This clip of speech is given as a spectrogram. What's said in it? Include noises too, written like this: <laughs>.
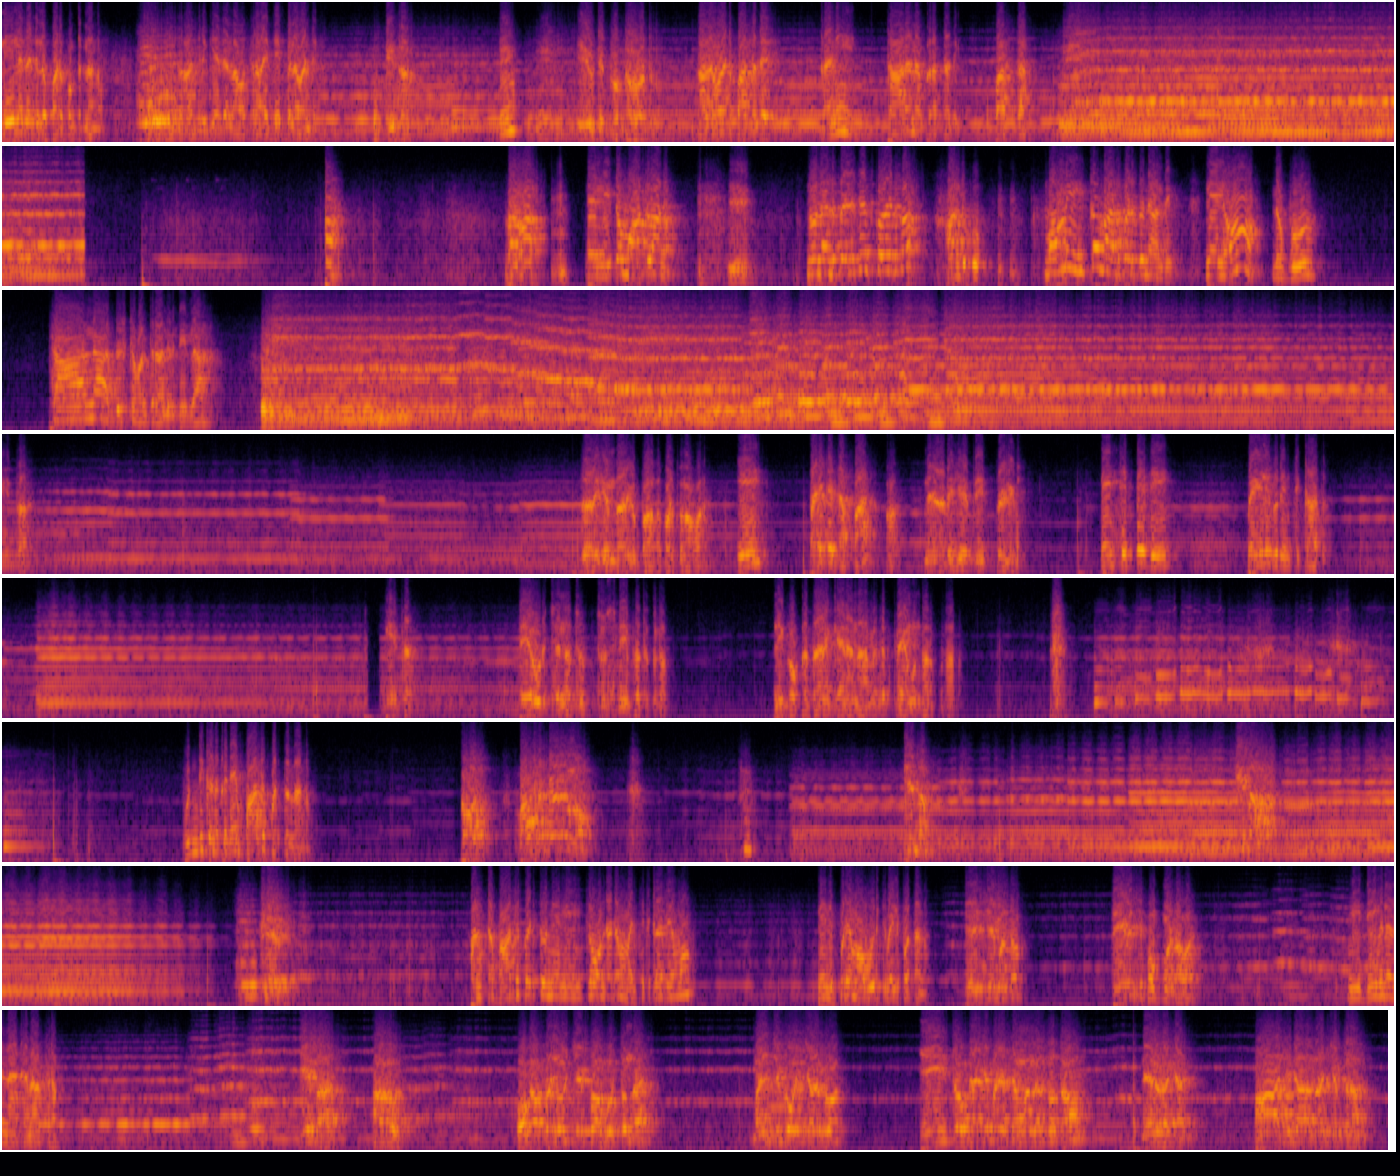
లీల గదిలో పడుకుంటున్నాను. రాత్రికి ఏదైనా అవసరం అయితే పిలవండి. గీత? ఏమిటి కొత్త అలవాటు? అలవాటు పాతదే కానీ కారణం క్రొత్తది. వస్తా. బావా? నేను నీతో మాట్లాడను. ఏ? నువ్వు నన్ను పెళ్ళి చేసుకోలేదుగా? అందుకు. <laughs> మమ్మీ ఇంకా బాధపడుతూనే ఉంది. నేను నువ్వు అదృష్టవంతురాలు లీలా గీత. జరిగిన దానికి బాధపడుతున్నావా? ఏ? పడితే తప్ప? నేను అడిగేది పెళ్ళి నేను చెప్పేది పెళ్ళి గురించి కాదు. గీత. దేవుడు చిన్న చూపు చూసి నీ బ్రతుకులో నీకొక్కదానికైనా నా మీద ప్రేమ ఉందనుకున్నాను. ఉంది కనుకనే బాధపడుతున్నాను. కాదు. అంత బాధ పెడుతూ నేను ఇంట్లో ఉండడం మంచిది కాదేమో? నేను ఇప్పుడే మా ఊరికి వెళ్ళిపోతాను. ఏం చేయమంటావు? దీవించి పంపమంటావా? మీ దీవెనలు నాకు అనవసరం. ఆగు. ఒకప్పుడు నువ్వు చెప్పావు గుర్తుందా? మంచికో చెడుకో ఈ ఇంట్లో కట్టిపడేసే మంగళసూత్రం నేను కట్టాను. ఆ అధికారంతో చెప్తున్నాను.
